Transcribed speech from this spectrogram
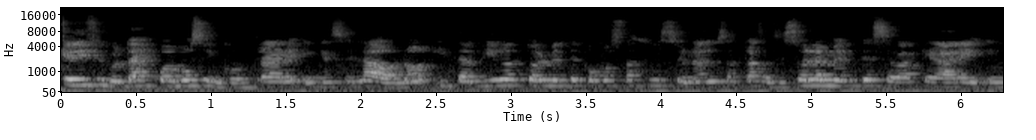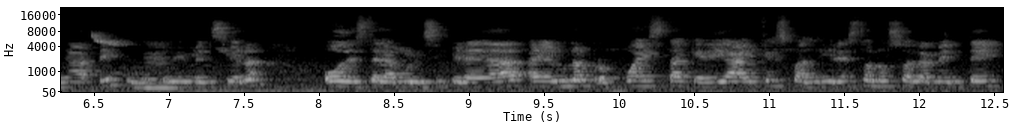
qué dificultades podemos encontrar en ese lado, ¿no? Y también actualmente cómo está funcionando esa casa, si solamente se va a quedar en, en arte, como tú bien mencionas, o desde la municipalidad hay alguna propuesta que diga hay que expandir esto no solamente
